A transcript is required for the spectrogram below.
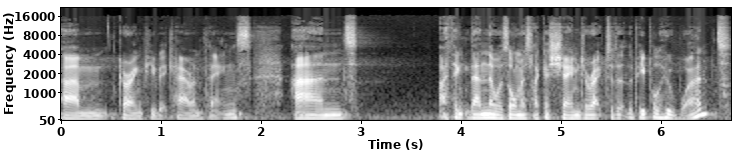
um, growing pubic hair and things, and. I think then there was almost like a shame directed at the people who weren't.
